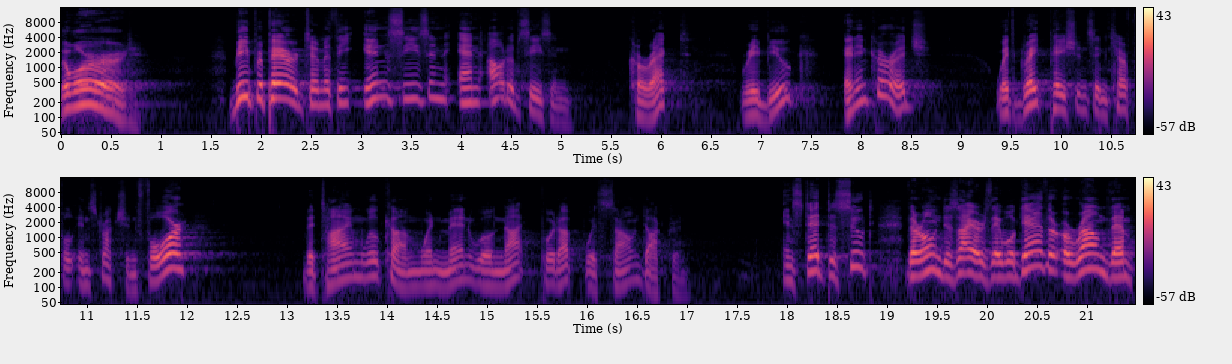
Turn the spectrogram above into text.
the word. Be prepared, Timothy, in season and out of season. Correct, rebuke, and encourage with great patience and careful instruction. For the time will come when men will not put up with sound doctrine. Instead, to suit their own desires, they will gather around them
